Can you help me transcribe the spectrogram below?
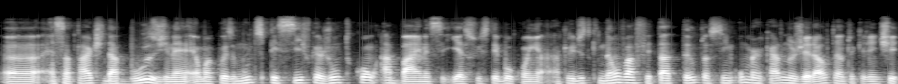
uh, essa parte da Boost né, é uma coisa muito específica junto com a Binance e a sua stablecoin. Acredito que não vai afetar tanto assim o mercado no geral, tanto é que a gente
